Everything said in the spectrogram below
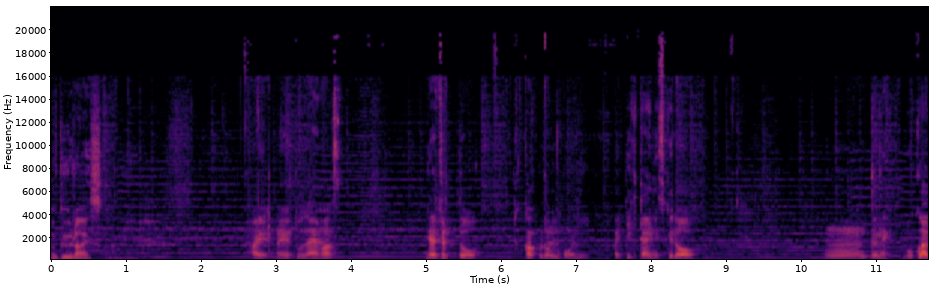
まあぐらいですかね。はいありがとうございます。ではちょっと格論の方に入っていきたいんですけどうーんとね僕は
